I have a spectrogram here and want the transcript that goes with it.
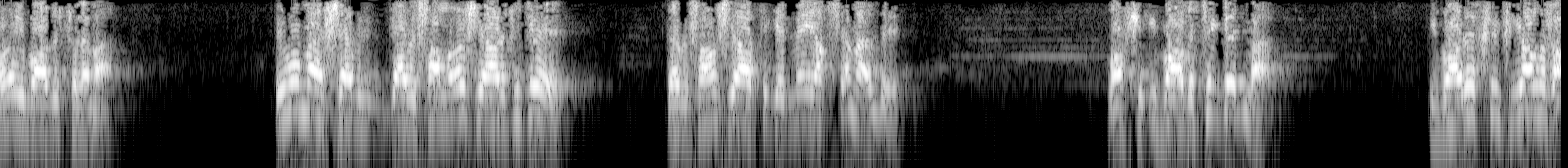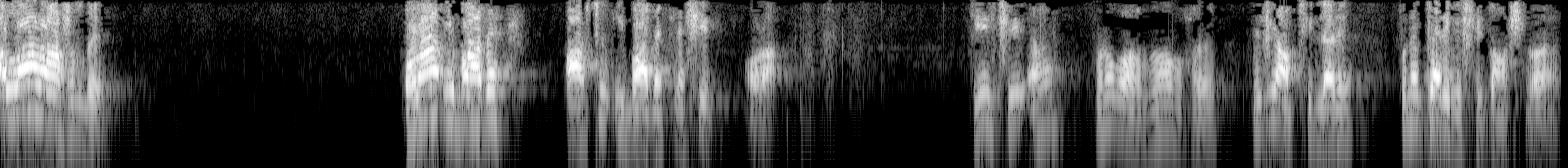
Ona ibadət eləmə. Ümumən qəbristanlığa ziyarəti gel. Qəbristanlığa ziyarəti gedmək yaxşı əməldir. Lakin ibadətə gedmə. İbadət çünki yalnız Allaha lazımdır. Ona ibadət, artıq ibadətləşib ora. Deyir ki, ə, buna bax, buna baxır. Necə yan filləri, buna qəribə şey danışırlar.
